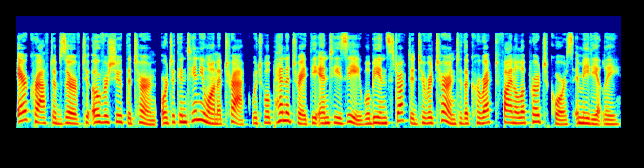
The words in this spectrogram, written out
Aircraft observed to overshoot the turn or to continue on a track which will penetrate the NTZ will be instructed to return to the correct final approach course immediately.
